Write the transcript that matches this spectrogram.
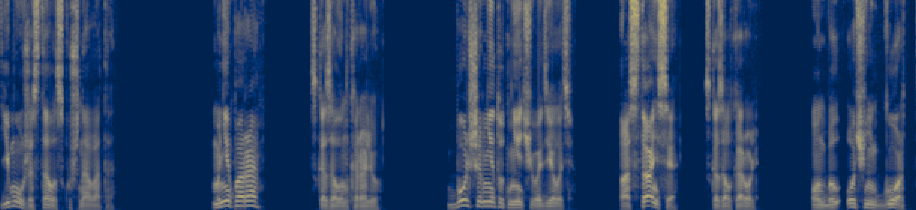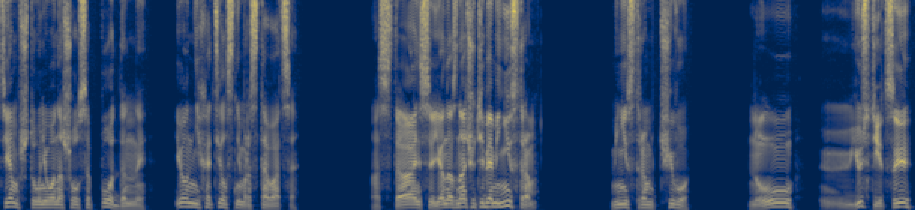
ему уже стало скучновато. «Мне пора», — сказал он королю. Больше мне тут нечего делать». «Останься», — сказал король. Он был очень горд тем, что у него нашелся подданный, и он не хотел с ним расставаться. «Останься, я назначу тебя министром». «Министром чего?» «Ну, юстиции».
